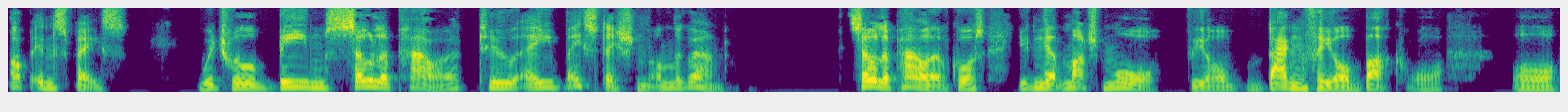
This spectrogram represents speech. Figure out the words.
up in space, which will beam solar power to a base station on the ground. Solar power, of course, you can get much more for your bang for your buck, or or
